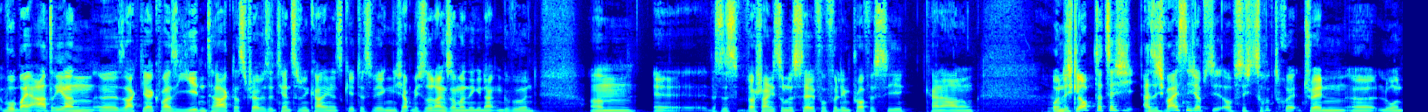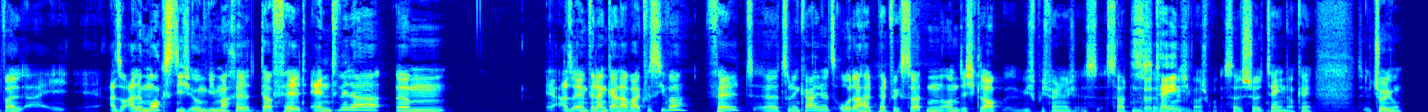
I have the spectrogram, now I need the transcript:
Wobei Adrian äh, sagt ja quasi jeden Tag, dass Travis Etienne zu den Cardinals geht, deswegen, ich habe mich so langsam an den Gedanken gewöhnt. Ähm, äh, das ist wahrscheinlich so eine self-fulfilling prophecy, keine Ahnung. Und ich glaube tatsächlich, also ich weiß nicht, ob es sich zurücktraden äh, lohnt, weil äh, also alle Mocks, die ich irgendwie mache, da fällt entweder ähm, also entweder ein geiler Wide Receiver fällt äh, zu den Cardinals oder halt Patrick Certain und ich glaube, wie spricht man eigentlich? Certain? Certain. Certain, okay. Entschuldigung.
